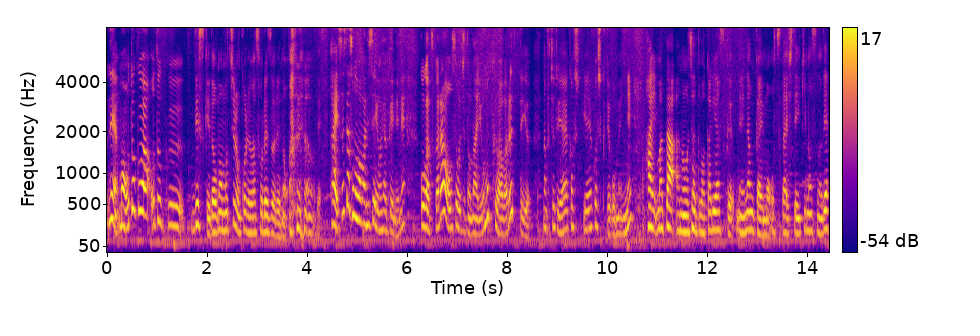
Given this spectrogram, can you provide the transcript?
ねまあお得はお得ですけど、まあ、もちろんこれはそれぞれの あれなので。はいそしたらそのまま2400円でね5月からお掃除の内容も加わるっていう。なんかちょっとややこしややこしくてごめんね。はいまたあのちゃんと分かりやすく、ね、何回もお伝えしていきますので、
